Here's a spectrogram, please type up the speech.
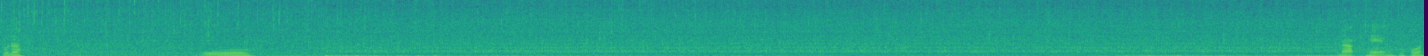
คนน่ะโอ้นักแห้งทุกคน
